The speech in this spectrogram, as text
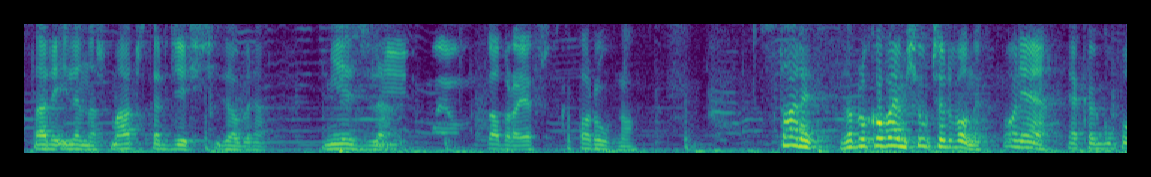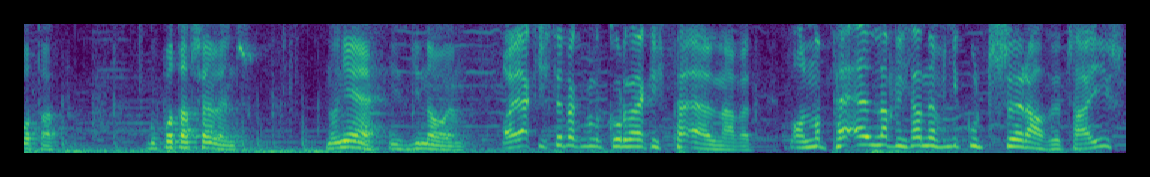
Stary, ile nasz ma? 40, dobra. Nie jest źle. I mają... Dobra, jest wszystko porówno. Stary, zablokowałem się u czerwonych. O nie, jaka głupota. Głupota challenge. No nie, i zginąłem. O, jakiś typek, ma, kurde, jakiś PL nawet. On ma PL napisane w niku trzy razy, czaisz?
